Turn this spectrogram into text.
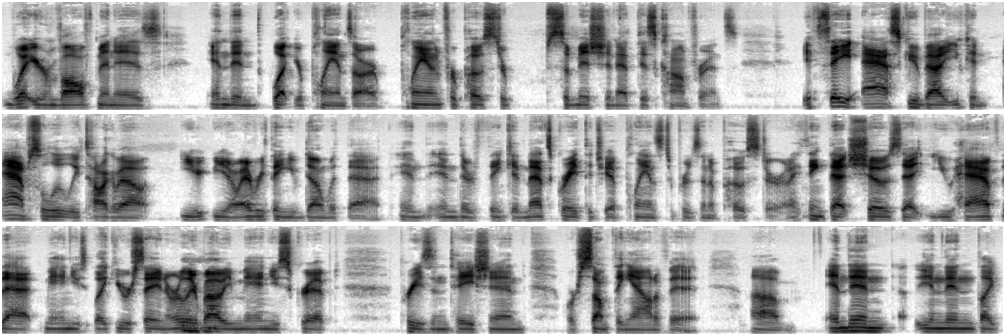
what your involvement is, and then what your plans are. Plan for poster submission at this conference. If they ask you about it, you can absolutely talk about you, you know everything you've done with that and and they're thinking that's great that you have plans to present a poster and i think that shows that you have that manu like you were saying earlier mm-hmm. bobby manuscript presentation or something out of it um, and then and then like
